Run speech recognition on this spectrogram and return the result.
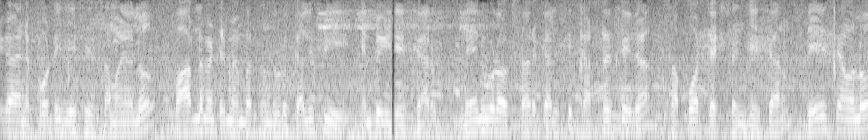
ఆయన పోటీ చేసే సమయంలో పార్లమెంటరీ మెంబర్స్ అందరూ కలిసి ఎంపిక చేశారు. నేను కూడా ఒకసారి కలిసి కర్టసీగా సపోర్ట్ ఎక్స్టెండ్ చేశాను. దేశంలో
